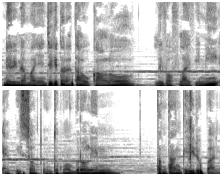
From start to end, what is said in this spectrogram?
Dari namanya aja kita udah tahu kalau Live of Life ini episode untuk ngobrolin tentang kehidupan.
